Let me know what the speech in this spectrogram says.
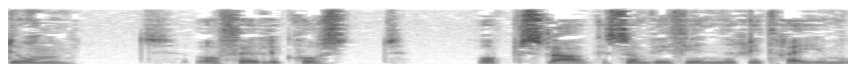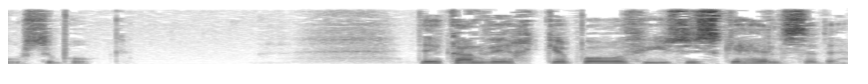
dumt å følge kost oppslaget som vi finner i Tredje Mosebok. Det kan virke på vår fysiske helse, det,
